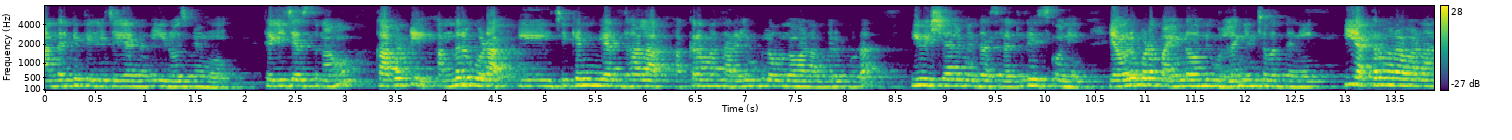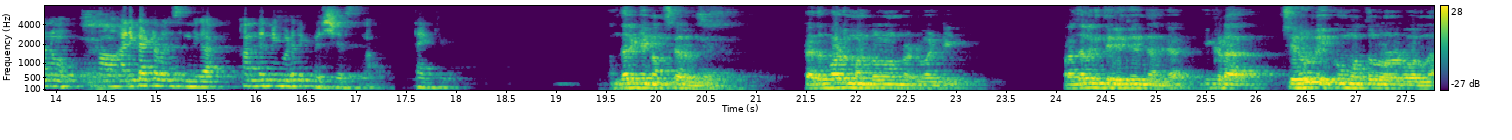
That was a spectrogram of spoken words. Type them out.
అందరికీ తెలియజేయాలని ఈ రోజు మేము తెలియజేస్తున్నాము. కాబట్టి అందరూ కూడా ఈ చికెన్ వ్యర్థాల అక్రమ తరలింపులో ఉన్న వాళ్ళందరూ కూడా ఈ విషయాల మీద శ్రద్ధ తీసుకొని ఎవరు కూడా పైన ఉల్లంఘించవద్దని ఈ అక్రమ రవాణాను అరికట్టవలసిందిగా అందరినీ కూడా రిక్వెస్ట్ చేస్తున్నాం. థ్యాంక్ యూ అందరికీ నమస్కారం అండి. పెదపాడు మండలంలో ఉన్నటువంటి ప్రజలకు తెలియజేయడానికి ఇక్కడ చెరువులు ఎక్కువ మొత్తంలో ఉండడం వలన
